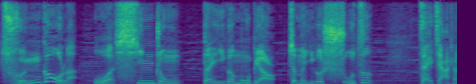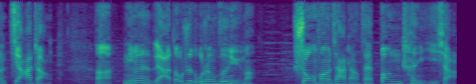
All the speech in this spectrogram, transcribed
存够了我心中的一个目标，这么一个数字，再加上家长，啊，你们俩都是独生子女嘛，双方家长再帮衬一下，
